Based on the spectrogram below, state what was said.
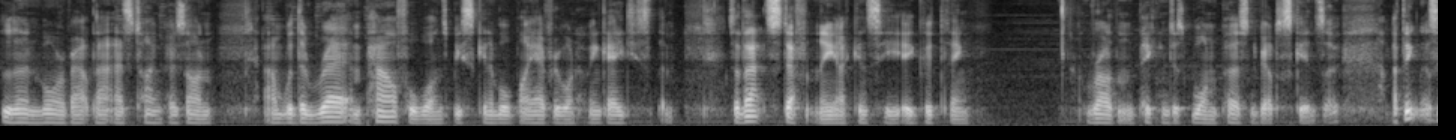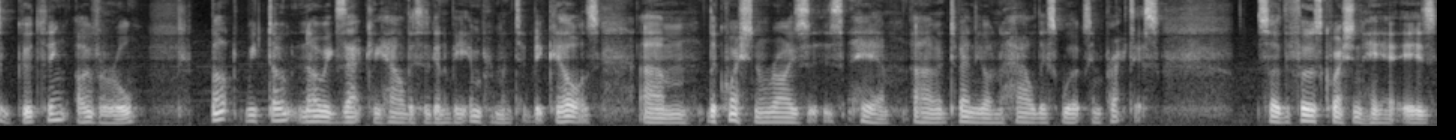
learn more about that as time goes on. And with the rare and powerful ones be skinnable by everyone who engages them. So that's definitely, I can see, a good thing rather than picking just one person to be able to skin. So I think that's a good thing overall. But we don't know exactly how this is going to be implemented because um, the question arises here, uh, depending on how this works in practice. So the first question here is,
